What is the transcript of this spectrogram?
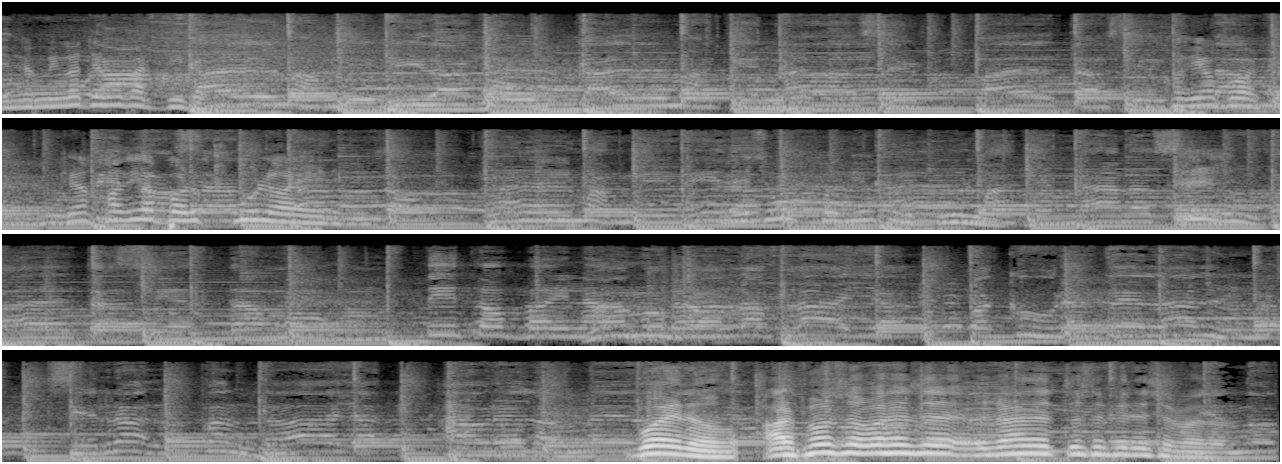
El domingo tengo partido. Jodido por, qué jodido por culo eres. Eres un jodido por culo. Bueno, Alfonso, ¿qué vas a hacer, qué vas a hacer tú este fin de semana?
